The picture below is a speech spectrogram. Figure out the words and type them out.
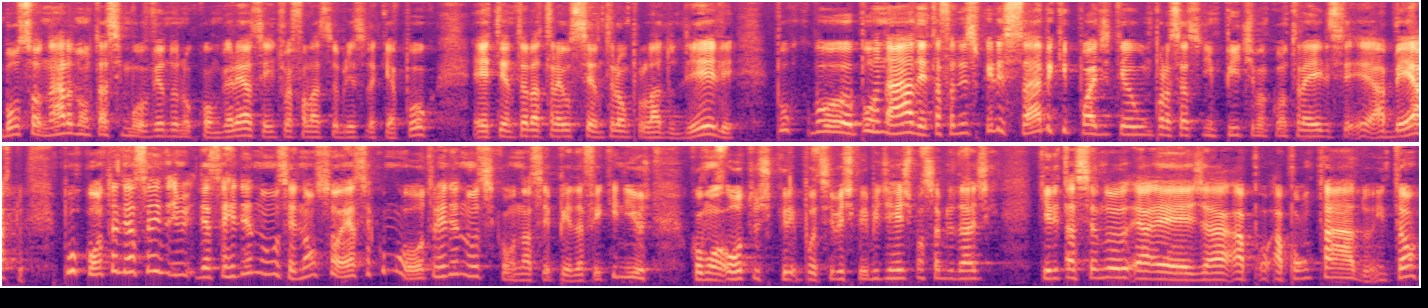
Bolsonaro não está se movendo no Congresso, a gente vai falar sobre isso daqui a pouco, é, tentando atrair o centrão para o lado dele, por, por, por nada. Ele está fazendo isso porque ele sabe que pode ter um processo de impeachment contra ele aberto por conta dessas, dessas denúncias. Não só essa, como outras denúncias, como na CP da fake news, como outros possíveis crimes de responsabilidade que ele está sendo é, já apontado. Então,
